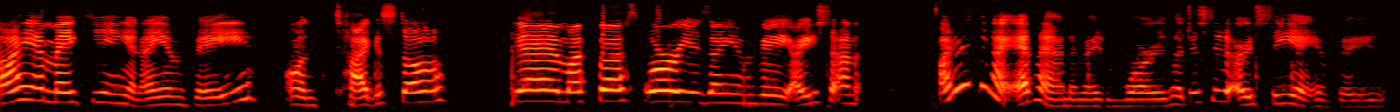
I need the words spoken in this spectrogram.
I am making an AMV on Tiger Star. Yeah, my first Warriors AMV. I used to, I don't think I ever animated Warriors, I just did OC AMVs.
